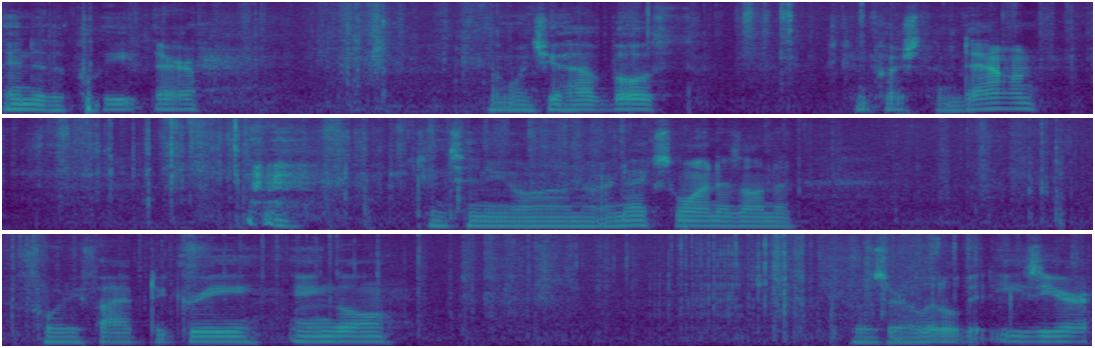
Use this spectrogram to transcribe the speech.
into the pleat there. And once you have both, you can push them down. Continue on. Our next one is on a 45 degree angle. Those are a little bit easier.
